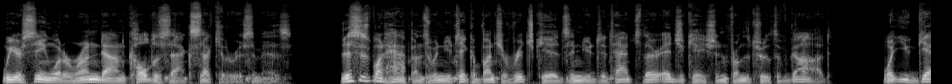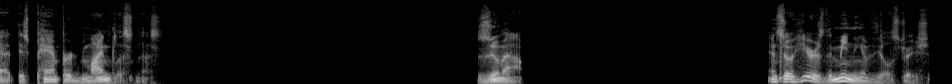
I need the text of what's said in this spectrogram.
We are seeing what a rundown cul de sac secularism is. This is what happens when you take a bunch of rich kids and you detach their education from the truth of God. What you get is pampered mindlessness. Zoom out. And so here is the meaning of the illustration.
